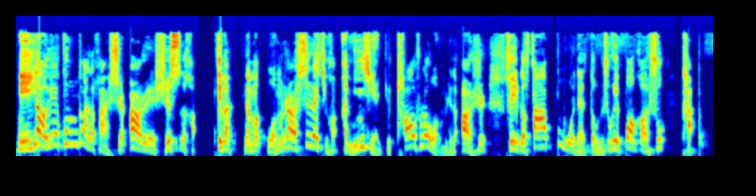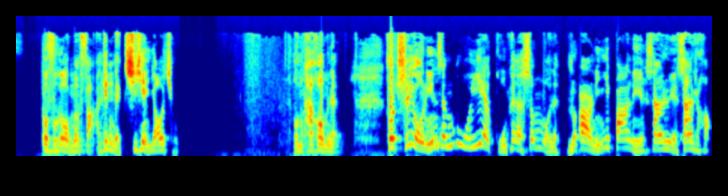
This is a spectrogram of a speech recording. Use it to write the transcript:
你要约公告的话是二月十四号。对吧？那么我们这儿四月九号很明显就超出了我们这个二十，所以这个发布的董事会报告书它不符合我们法定的期限要求。我们看后面的，说持有宁森木业股票的孙某呢，于二零一八年三月三十号，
